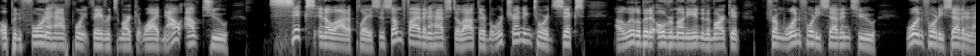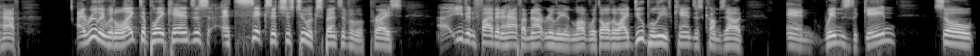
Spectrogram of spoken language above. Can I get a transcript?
Open four and a half point favorites market wide. Now out to six in a lot of places. Some five and a half still out there, but we're trending towards six. A little bit of over money into the market from 147 to 147 and a half. I really would like to play Kansas at six. It's just too expensive of a price. Uh, even five and a half, I'm not really in love with. Although I do believe Kansas comes out and wins the game. So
